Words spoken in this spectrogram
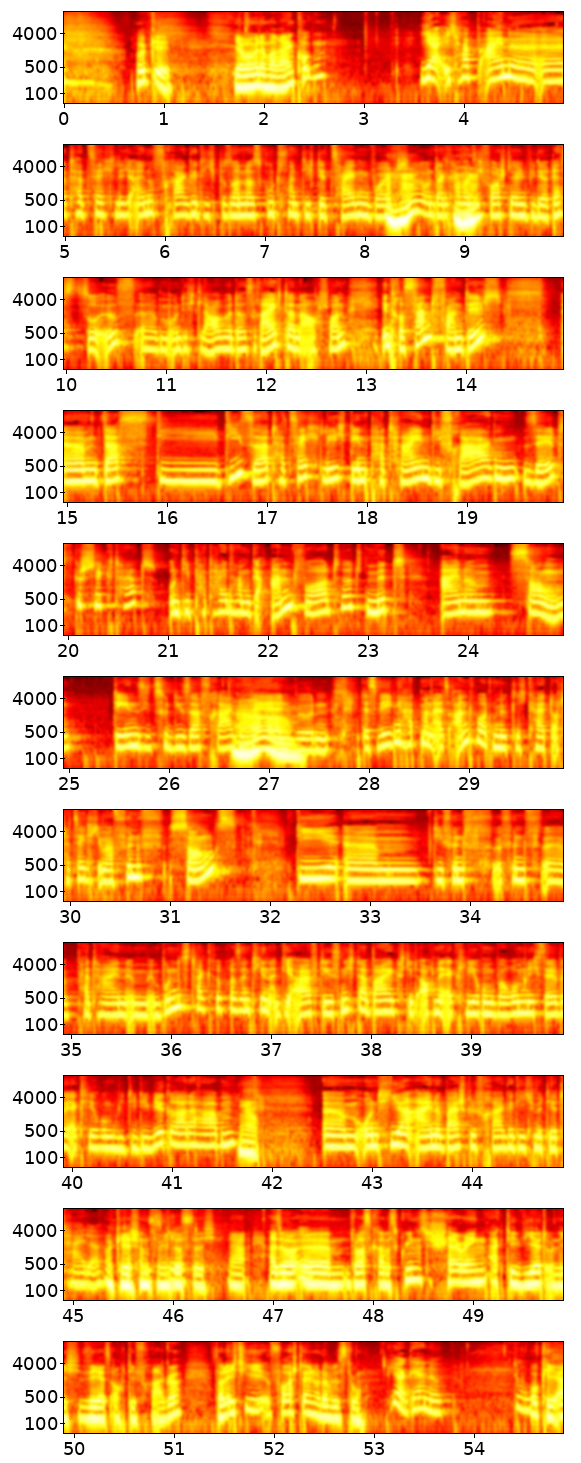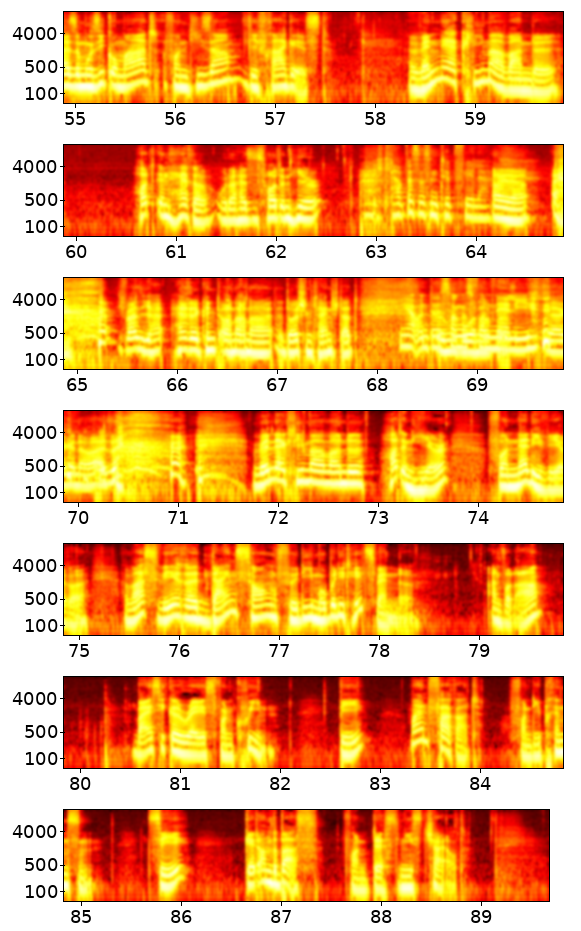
okay. Ja, wollen wir da mal reingucken? Ja, ich habe eine äh, tatsächlich eine Frage, die ich besonders gut fand, die ich dir zeigen wollte. Mhm. Und dann kann man mhm. sich vorstellen, wie der Rest so ist. Ähm, und ich glaube, das reicht dann auch schon. Interessant fand ich, ähm, dass die dieser tatsächlich den Parteien die Fragen selbst geschickt hat und die Parteien haben geantwortet mit einem Song, den sie zu dieser Frage ah. wählen würden. Deswegen hat man als Antwortmöglichkeit auch tatsächlich immer fünf Songs die ähm, die fünf, fünf äh, Parteien im, im Bundestag repräsentieren. Die AfD ist nicht dabei, steht auch eine Erklärung, warum nicht, selbe Erklärung wie die, die wir gerade haben. Ja. Ähm, und hier eine Beispielfrage, die ich mit dir teile. Okay, schon ziemlich du? lustig. Ja. Also ja. Ähm, du hast gerade Screen-Sharing aktiviert und ich sehe jetzt auch die Frage. Soll ich die vorstellen oder willst du? Ja, gerne. Du. Okay, also Musikomat von dieser. Die Frage ist, wenn der Klimawandel Hot in Herre oder heißt es Hot in Here? Ich glaube, es ist ein Tippfehler. Ah ja. Ich weiß nicht, Herre klingt auch nach einer deutschen Kleinstadt. Ja, und der Irgendwo Song ist von Nelly. Ja, genau. Also, wenn der Klimawandel Hot in Here von Nelly wäre, was wäre dein Song für die Mobilitätswende? Antwort A. Bicycle Race von Queen. B. Mein Fahrrad von Die Prinzen. C. Get on the Bus von Destiny's Child.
